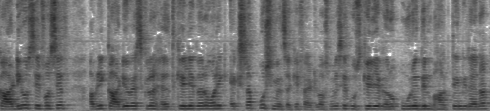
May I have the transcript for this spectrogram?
कार्डियो सिर्फ़ और सिर्फ़ अपनी कार्डियोवेस्कुलर हेल्थ के लिए करो और एक एक्स्ट्रा पुश मिल सके फैट लॉस में। सिर्फ़ उसके लिए करो। पूरे दिन भागते नहीं रहना।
